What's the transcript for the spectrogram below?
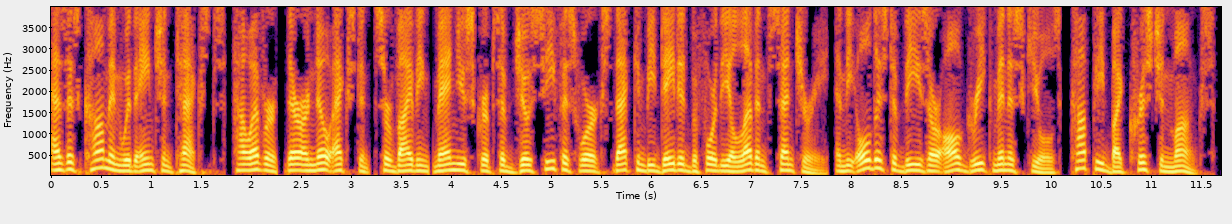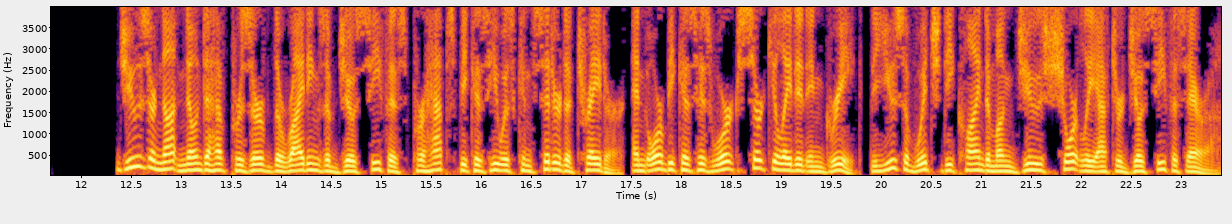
As is common with ancient texts, however, there are no extant surviving manuscripts of Josephus' works that can be dated before the 11th century, and the oldest of these are all Greek minuscules, copied by Christian monks. Jews are not known to have preserved the writings of Josephus perhaps because he was considered a traitor, and or because his works circulated in Greek, the use of which declined among Jews shortly after Josephus' era.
